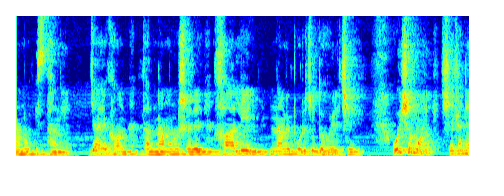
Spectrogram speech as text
নামক স্থানে, যা এখন তার নাম অনুসারে খালিল নামে পরিচিত হয়েছে। ওই সময় সেখানে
